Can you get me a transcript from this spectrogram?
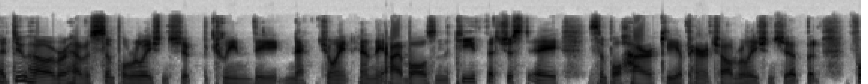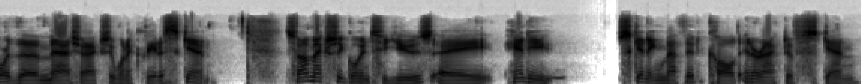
I do, however, have a simple relationship between the neck joint and the eyeballs and the teeth. That's just a simple hierarchy, a parent-child relationship. But for the mesh, I actually want to create a skin. So I'm actually going to use a handy skinning method called interactive skin,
